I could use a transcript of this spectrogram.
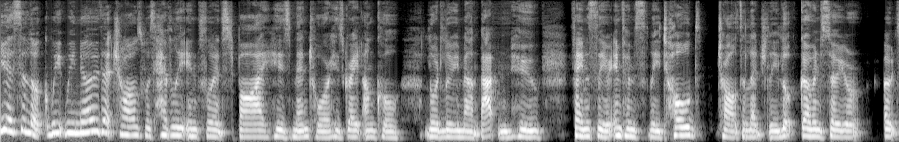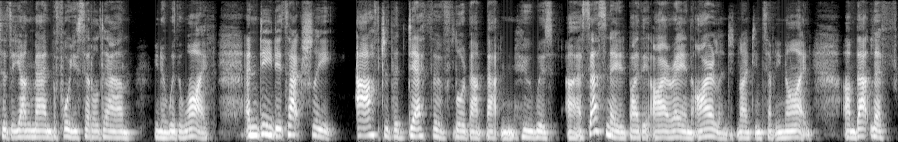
Yeah, so look, we, we know that Charles was heavily influenced by his mentor, his great uncle, Lord Louis Mountbatten, who famously or infamously told Charles allegedly, look, go and sow your oats as a young man before you settle down, you know, with a wife. And indeed, it's actually after the death of Lord Mountbatten, who was uh, assassinated by the IRA in Ireland in 1979, um, that left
